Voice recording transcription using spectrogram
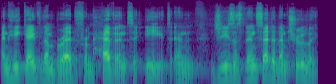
and he gave them bread from heaven to eat. And Jesus then said to them, Truly,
